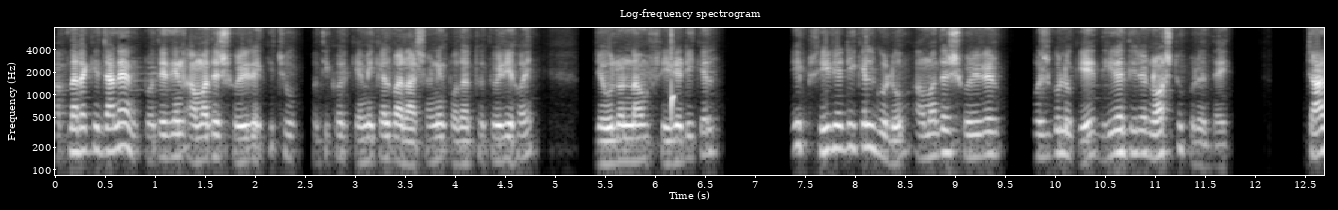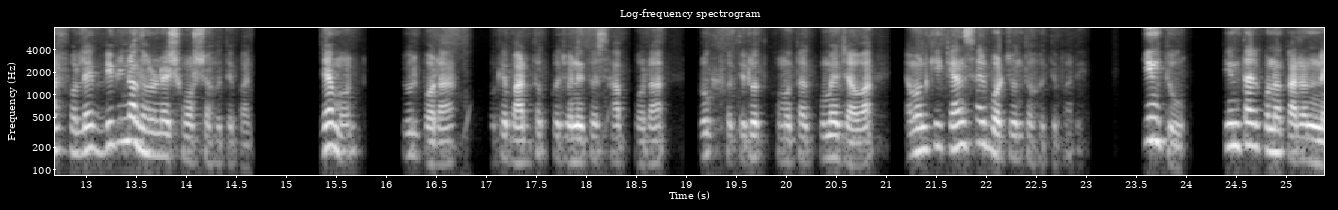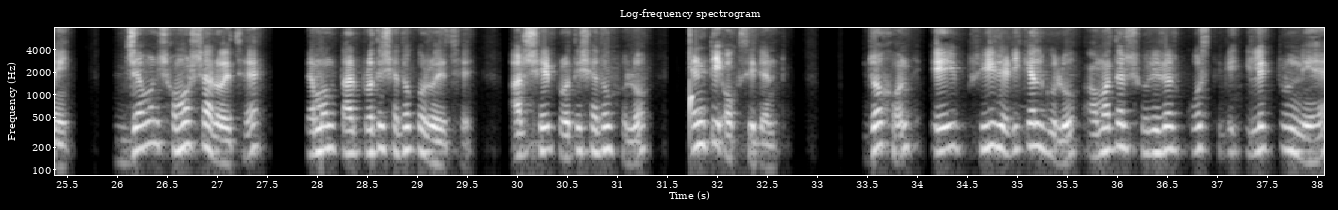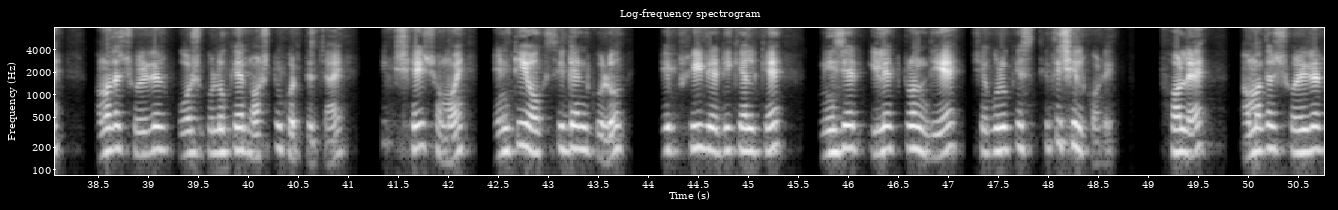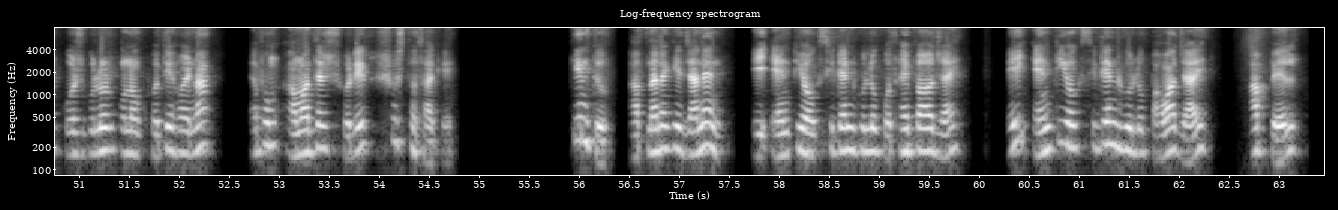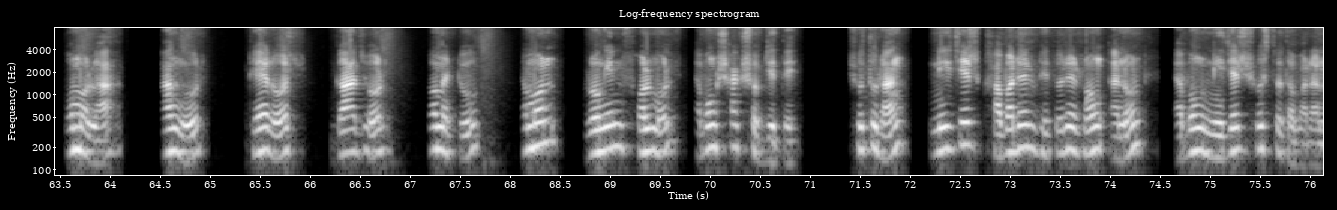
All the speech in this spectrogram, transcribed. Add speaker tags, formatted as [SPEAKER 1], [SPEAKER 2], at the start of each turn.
[SPEAKER 1] আপনারা কি জানেন, প্রতিদিন আমাদের শরীরে কিছু ক্ষতিকর কেমিক্যাল বা রাসায়নিক পদার্থ তৈরি হয়, যেগুলোর নাম ফ্রি রেডিকেল এই ফ্রি রেডিকেলগুলো আমাদের শরীরের কোষগুলোকে ধীরে ধীরে নষ্ট করে দেয়, যার ফলে বিভিন্ন ধরনের সমস্যা হতে পারে। যেমন, চুল পড়া ওকে বার্ধক্যজনিত সাপ পড়া, রোগ প্রতিরোধ ক্ষমতা কমে যাওয়া, এমনকি ক্যান্সার পর্যন্ত হতে পারে। কিন্তু চিন্তার কোনো কারণ নেই। যেমন সমস্যা রয়েছে, তেমন তার প্রতিষেধকও রয়েছে। আর সেই প্রতিষেধক হলো অ্যান্টিঅক্সিডেন্ট। যখন এই ফ্রি রেডিক্যালগুলো আমাদের শরীরের কোষ থেকে ইলেকট্রন নিয়ে আমাদের শরীরের কোষগুলোকে নষ্ট করতে চায়, ঠিক সেই সময় অ্যান্টিঅক্সিডেন্টগুলো এই ফ্রি রেডিক্যালকে নিজের ইলেকট্রন দিয়ে সেগুলোকে স্থিতিশীল করে। ফলে আমাদের শরীরের কোষগুলোর কোনো ক্ষতি হয় না এবং আমাদের শরীর সুস্থ থাকে। কিন্তু আপনারা কি জানেন এই অ্যান্টিঅক্সিডেন্টগুলো কোথায় পাওয়া যায়? এই অ্যান্টিঅক্সিডেন্টগুলো পাওয়া যায় আপেল, কমলা আঙুর ঢেঁড়স, গাজর, টমেটো এমন রঙিন ফলমূল এবং শাকসবজিতে। সুতরাং নিজের খাবারের ভেতরে রং আনুন এবং নিজের সুস্থতা বাড়ান।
